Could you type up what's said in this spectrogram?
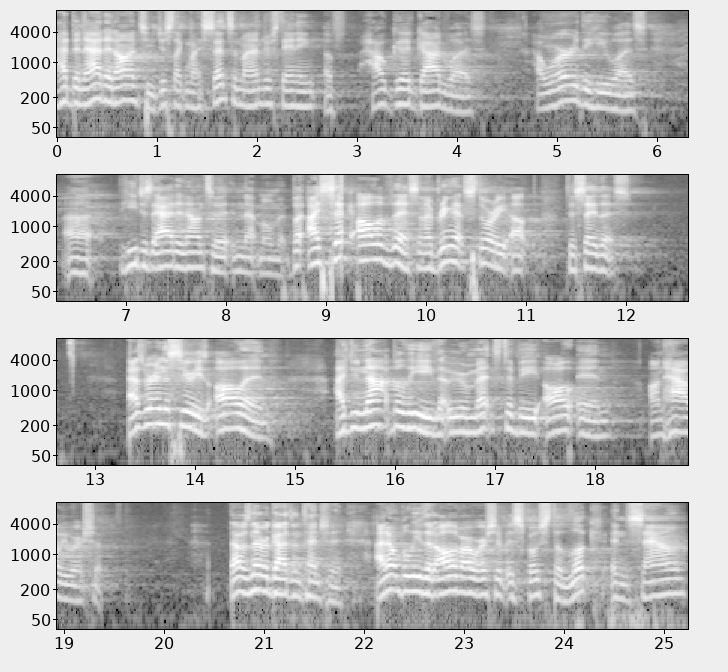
I had been added onto, just like my sense and my understanding of how good God was, how worthy He was. Uh, he just added onto it in that moment. But I say all of this, and I bring that story up to say this. As we're in the series, All In, I do not believe that we were meant to be all in on how we worship. That was never God's intention. I don't believe that all of our worship is supposed to look and sound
